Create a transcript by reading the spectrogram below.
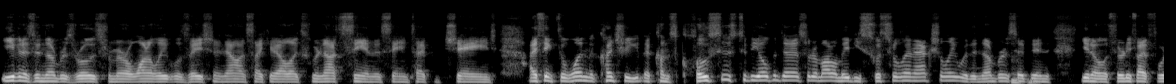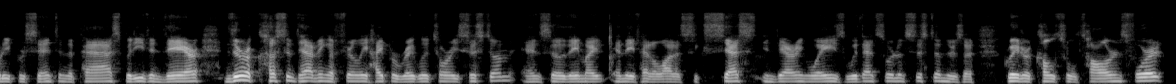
even as the numbers rose for marijuana legalization and now on psychedelics, we're not seeing the same type of change. I think the one, the country that comes closest to be open to that sort of model, maybe Switzerland, actually, where the numbers have been, you know, 35, 40% in the past. But even there, they're accustomed to having a fairly hyper regulatory system. And so they might, and they've had a lot of success in varying ways with that sort of system. There's a greater cultural tolerance tolerance for it.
